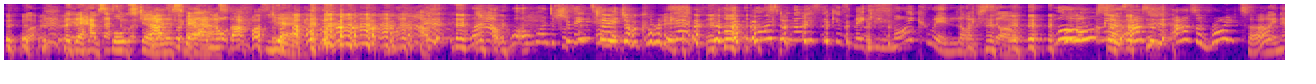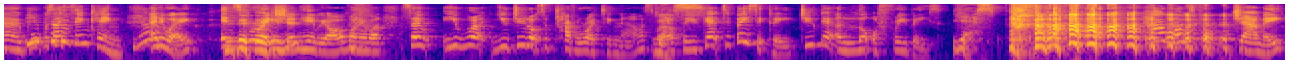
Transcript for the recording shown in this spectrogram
Well, But they have sports journalists for okay. I'm not that fussed. Yeah. Wow, wow, what a wonderful Should thing we to change make. our career? Yeah, why, why didn't I think of making my career lifestyle? Well, also as a, as a writer, I know. What was I could've- thinking? Yeah. Anyway, inspiration. here we are, 101. So you you do lots of travel writing now as well. Yes. So you get to basically, do you get a lot of freebies? yes. How wonderful, jammy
